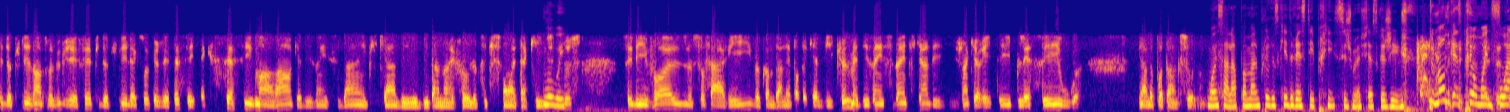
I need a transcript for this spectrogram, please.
de toutes les entrevues que j'ai faites puis de toutes les lectures que j'ai faites, c'est excessivement rare qu'il y ait des incidents impliquant des, des Van là, qui se font attaquer. Oui, c'est des vols, ça, ça arrive comme dans n'importe quel véhicule, mais des incidents impliquant des gens qui auraient été blessés ou il n'y en a pas tant que ça. Oui, ça a l'air pas mal plus risqué de rester pris si je me fie à ce que j'ai lu. Tout le monde reste pris au moins une fois.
